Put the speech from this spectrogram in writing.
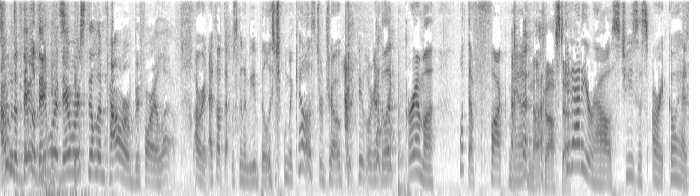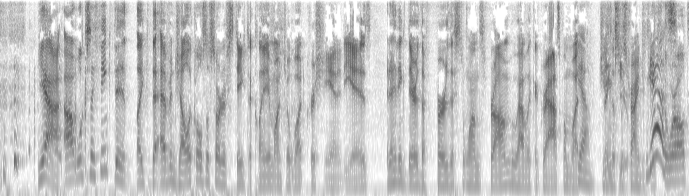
I from was- the they, Philippines. they were they were still in power before I left. All right, I thought that was going to be a Billie Joe McAllister joke. that People are going to be like, Grandma, what the fuck, man? Knock off stuff. Get out of your house. Jesus. All right, go ahead. Yeah, uh, well, because I think that like the evangelicals have sort of staked a claim onto what Christianity is, and I think they're the furthest ones from who have like a grasp on what Yeah. Jesus Thank was you. trying to teach Yes. the world.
